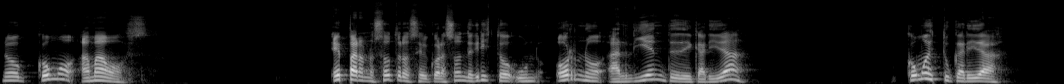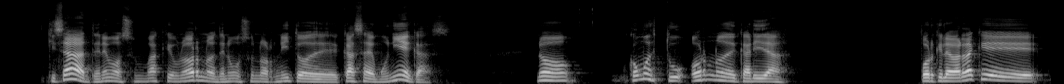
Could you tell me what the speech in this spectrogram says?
No, ¿cómo amamos? ¿Es para nosotros el corazón de Cristo un horno ardiente de caridad? ¿Cómo es tu caridad? Quizá tenemos más que un horno, tenemos un hornito de casa de muñecas. No, ¿cómo es tu horno de caridad? Porque la verdad que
